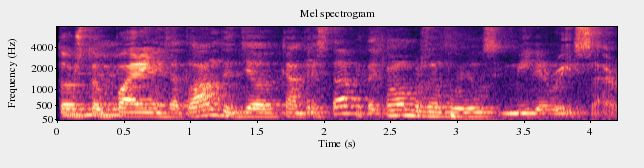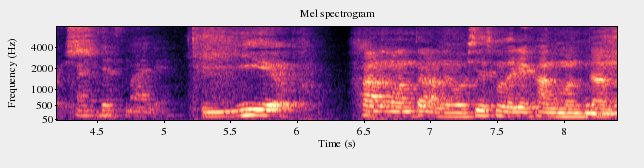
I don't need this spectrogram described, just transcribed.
то, что парень из Атланты делает кантри став, и таким образом появился Билли Рэй Сайрус. Отец Майли. Еп! Ханна Монтана, мы все смотрели Ханну Монтану.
